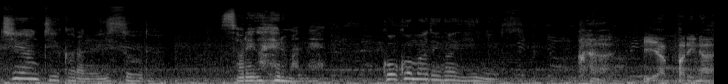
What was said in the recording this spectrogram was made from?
チアンティからの移送だ。それがヘルマンね。ここまでがいいニュース。やっぱりな。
